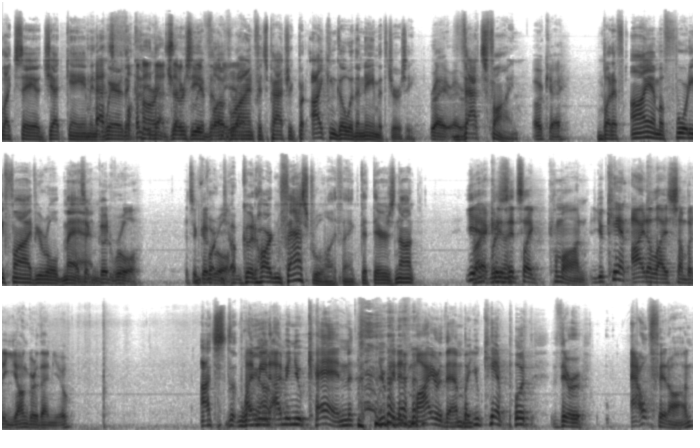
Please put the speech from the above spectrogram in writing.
Like say a Jet game and That's wear the funny. current That's jersey of, funny, of yeah. Ryan Fitzpatrick, but I can go with a Namath jersey. Right, right, right. That's fine. Okay. But if I am a 45 year old man, That's a good rule. It's a good for- rule. a good hard and fast rule, I think that there's not. Yeah, Right, what do you because think? it's like, come on, you can't idolize somebody younger than you. That's the I mean, I mean, you can, you can admire them, but you can't put their outfit on.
